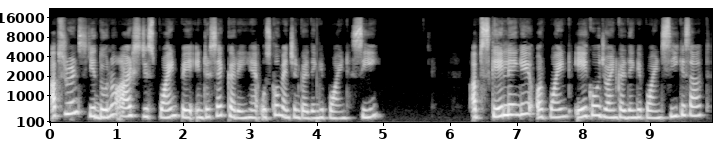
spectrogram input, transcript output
अब स्टूडेंट्स ये दोनों आर्क्स जिस पॉइंट पे इंटरसेक्ट कर रही हैं, उसको मेंशन कर देंगे पॉइंट सी अब स्केल लेंगे और पॉइंट ए को ज्वाइन कर देंगे पॉइंट सी के साथ,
